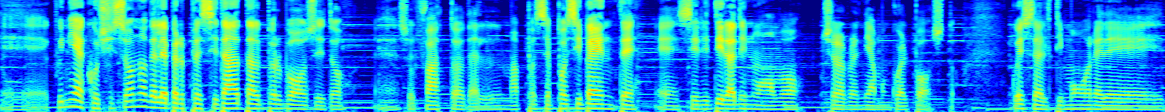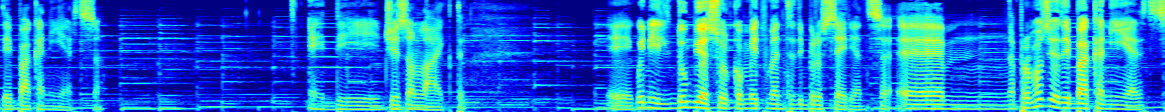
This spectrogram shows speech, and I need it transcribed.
Eh, quindi ecco, ci sono delle perplessità a tal proposito. eh, sul fatto del ma se poi si pente e si ritira di nuovo ce la prendiamo in quel posto. Questo è il timore dei, dei Buccaneers e di Jason Light. E quindi il dubbio è sul commitment di Bruce Arians. Ehm, a proposito dei Buccaneers,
